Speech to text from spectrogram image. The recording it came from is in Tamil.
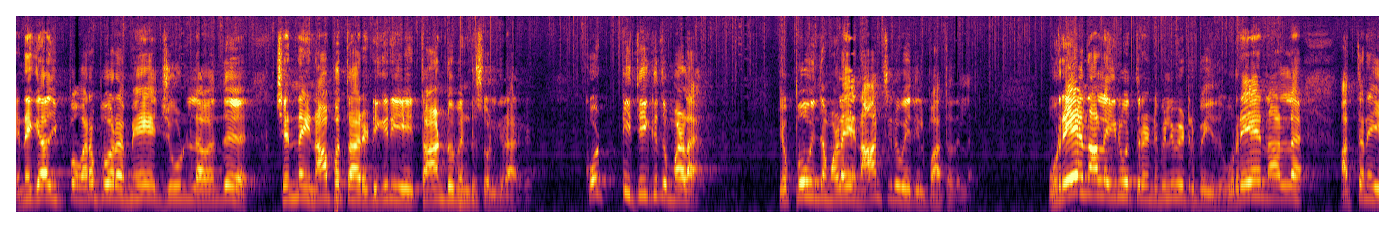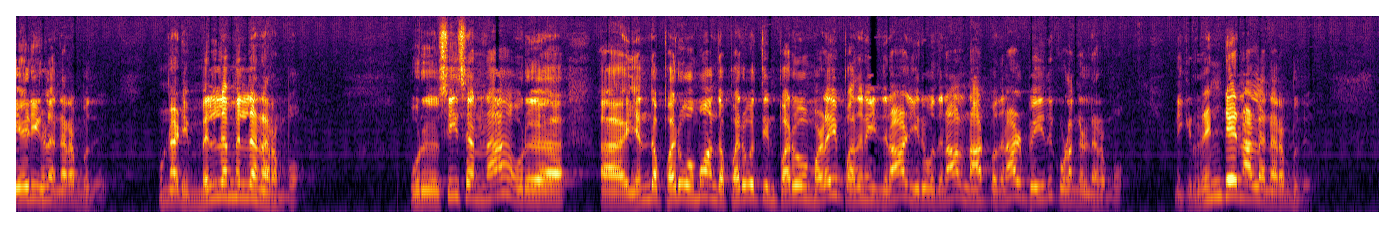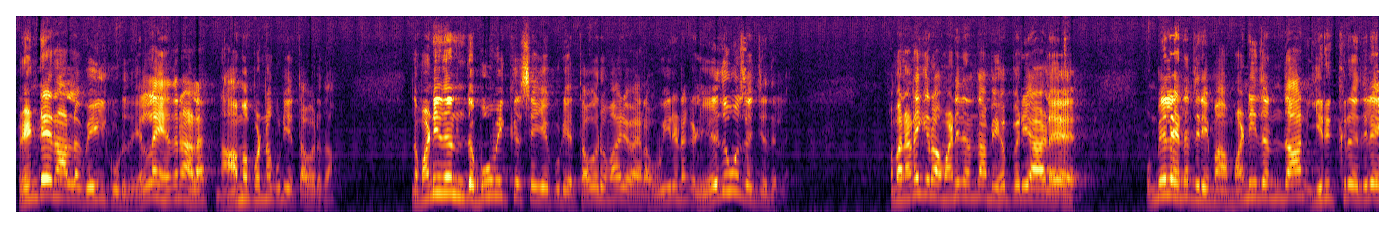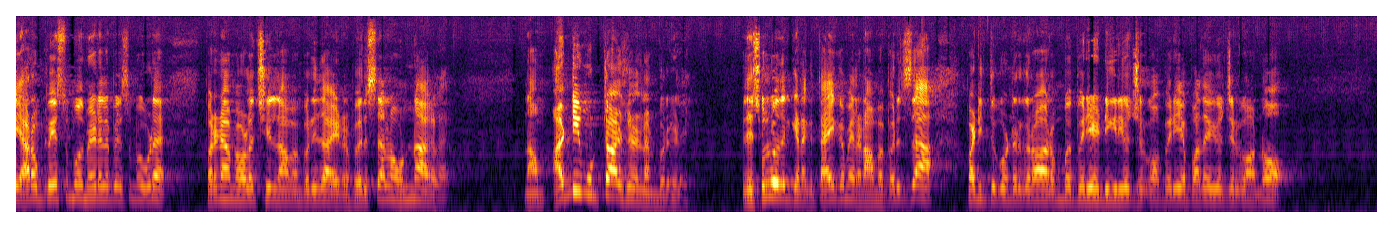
என்னைக்காவது இப்போ வரப்போகிற மே ஜூனில் வந்து சென்னை நாற்பத்தாறு டிகிரியை தாண்டும் என்று சொல்கிறார்கள். கொட்டி தீக்குது மழை. எப்போவும் இந்த மழையை நான் சிறு வயதில் பார்த்ததில்லை. ஒரே நாளில் இருபத்தி ரெண்டு மில்லிமீட்டர் பெய்யுது. ஒரே நாளில் அத்தனை ஏரிகளை நிரம்புது. முன்னாடி மெல்ல மெல்ல நிரம்பும். ஒரு சீசன்னா ஒரு எந்த பருவமோ அந்த பருவத்தின் பருவமழை பதினைந்து நாள் இருபது நாள் நாற்பது நாள் பெய்து குளங்கள் நிரம்பும். இன்னைக்கு ரெண்டே நாளில் நிரம்புது. ரெண்டே நாளில் வெயில் கூடுது. எல்லாம் எதனால்? நாம் பண்ணக்கூடிய தவறு தான் இந்த மனிதன் இந்த பூமிக்கு செய்யக்கூடிய தவறு மாதிரி வேறு உயிரினங்கள் எதுவும் செஞ்சதில்லை. நம்ம நினைக்கிறோம் மனிதன் தான் மிகப்பெரிய ஆள். உண்மையில் என்ன தெரியுமா? மனிதன் தான் இருக்கிறதுலே யாரோ பேசும்போது மேடையில் பேசும்போது கூட பரிணாம வளர்ச்சியில் நாம் பெரிதாகிடுறோம் பெருசாலாம் ஒன்றாகலை நாம் அடிமுட்டாள்கள் நண்பர்களே. இதை சொல்வதற்கு எனக்கு தயக்கமே இல்லை. நாம் பெருசாக படித்து கொண்டிருக்கிறோம். ரொம்ப பெரிய டிகிரி வச்சுருக்கோம் பெரிய பதவி வச்சுருக்கோம். நோ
